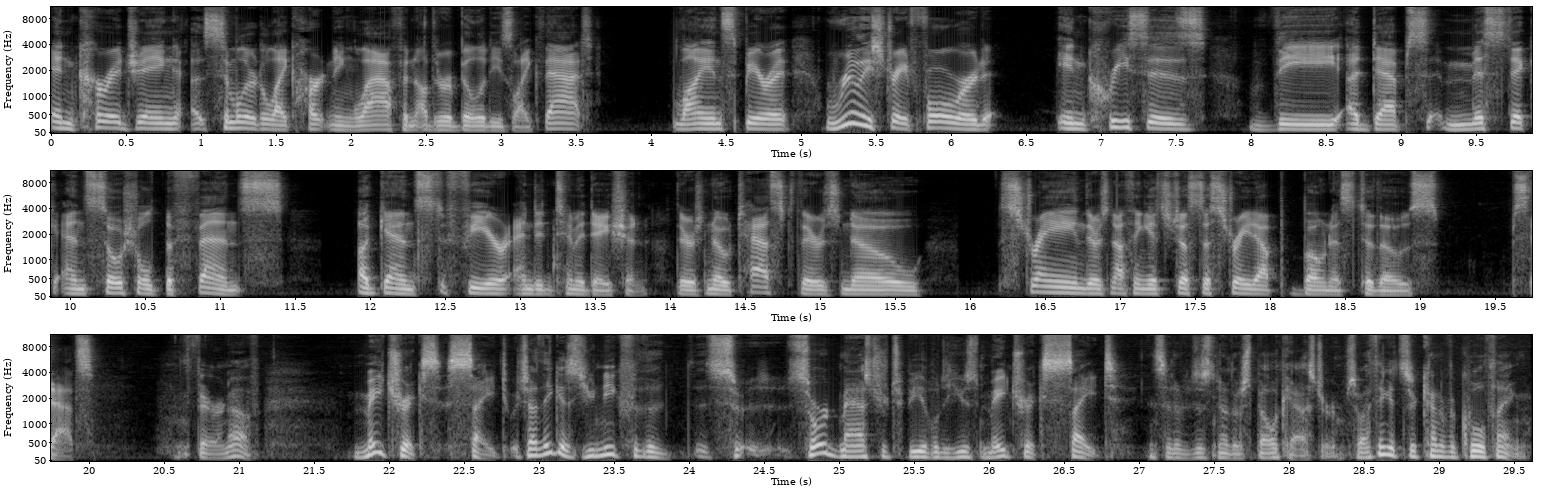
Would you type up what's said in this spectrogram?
encouraging, uh, similar to like Heartening Laugh and other abilities like that. Lion Spirit, really straightforward, increases the adept's mystic and social defense against fear and intimidation. There's no test, there's no strain, there's nothing. It's just a straight up bonus to those stats. Fair enough. Matrix Sight, which I think is unique for the Sword Master to be able to use Matrix Sight instead of just another spellcaster. So I think it's a kind of a cool thing.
